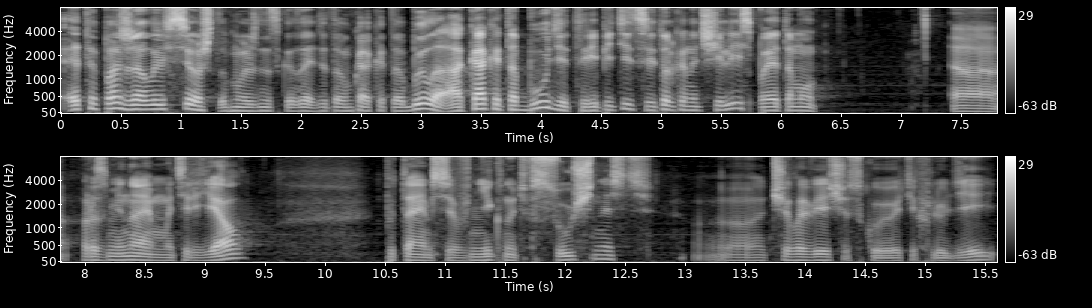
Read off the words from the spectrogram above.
Это, пожалуй, все, что можно сказать о том, как это было. А как это будет, репетиции только начались, поэтому э, разминаем материал, пытаемся вникнуть в сущность э, человеческую этих людей,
